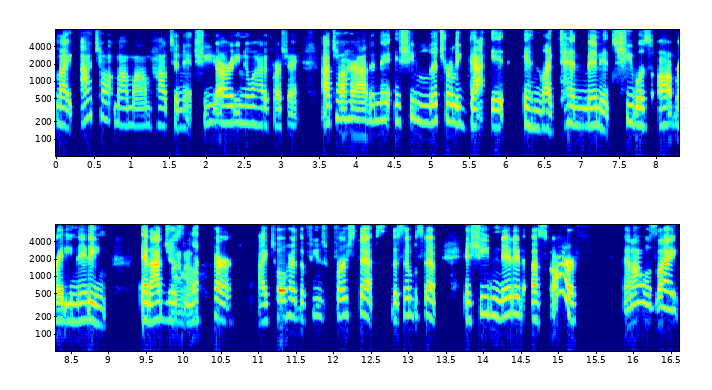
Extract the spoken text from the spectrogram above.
like I taught my mom how to knit, she already knew how to crochet. I taught her how to knit, and she literally got it in like 10 minutes. She was already knitting, and I just wow. left her. I told her the few first steps, the simple step, and she knitted a scarf. And I was like,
